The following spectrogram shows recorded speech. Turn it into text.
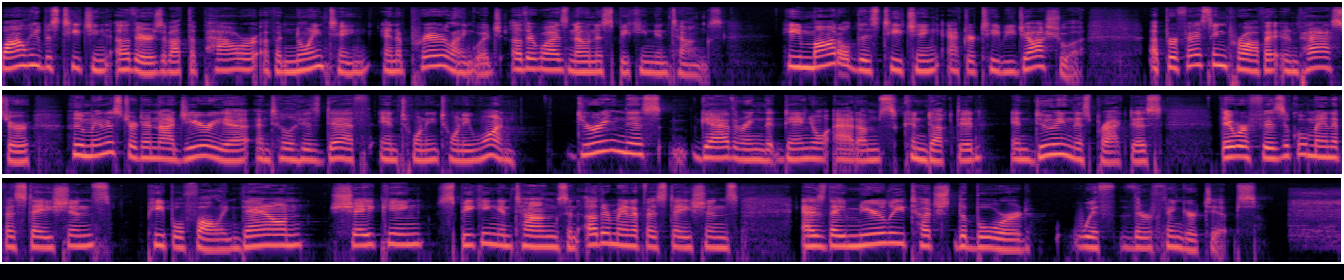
while he was teaching others about the power of anointing and a prayer language otherwise known as speaking in tongues. He modeled this teaching after T.B. Joshua, a professing prophet and pastor who ministered in Nigeria until his death in 2021. During this gathering that Daniel Adams conducted and doing this practice, there were physical manifestations, people falling down, shaking, speaking in tongues, and other manifestations as they merely touched the board with their fingertips you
